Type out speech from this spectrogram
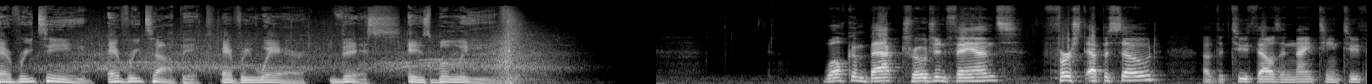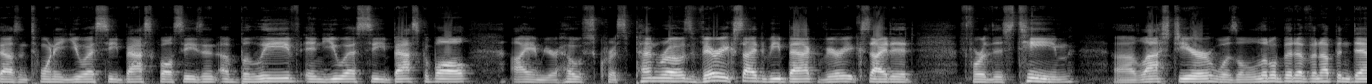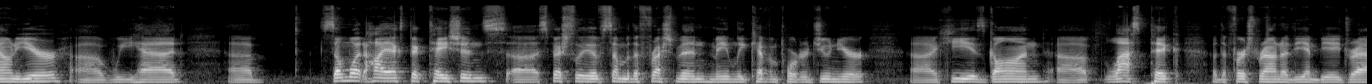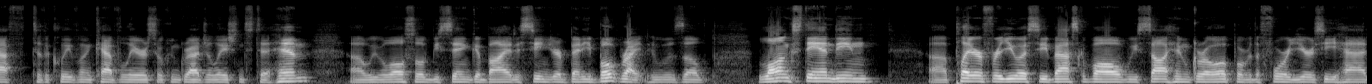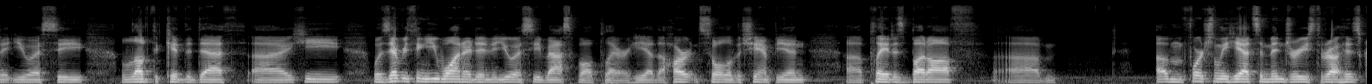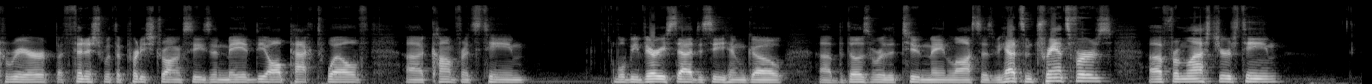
Every team, every topic, everywhere. This is Bleav. Welcome back, Trojan fans. First episode of the 2019 2020 USC basketball season of Bleav in USC Basketball. I am your host, Chris Penrose. Very excited to be back. Very excited for this team. Uh, last year was a little bit of an up and down year. Uh, we had somewhat high expectations, uh, especially of some of the freshmen, mainly Kevin Porter Jr. Uh, he is gone. Uh, last pick of the first round of the NBA draft to the Cleveland Cavaliers, so congratulations to him. Uh, we will also be saying goodbye to senior Bennie Boatwright, who was a long-standing uh, player for USC basketball. We saw him grow up over the four years he had at USC. Loved the kid to death. Uh, he was everything you wanted in a USC basketball player. He had the heart and soul of a champion. Uh, played his butt off. Um, unfortunately, he had some injuries throughout his career, but finished with a pretty strong season. Made the All Pac-12 uh, conference team. We'll be very sad to see him go. Uh, but those were the two main losses. We had some transfers uh, from last year's team.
